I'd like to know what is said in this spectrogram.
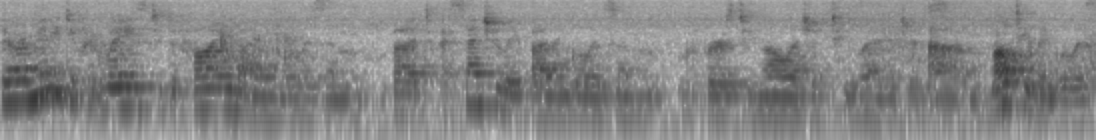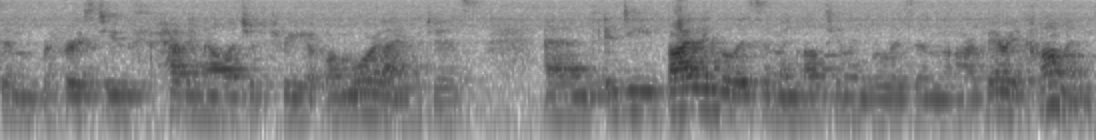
There are many different ways to define bilingualism, but essentially bilingualism refers to knowledge of two languages. Um, multilingualism refers to having knowledge of three or more languages. And indeed, bilingualism and multilingualism are very common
